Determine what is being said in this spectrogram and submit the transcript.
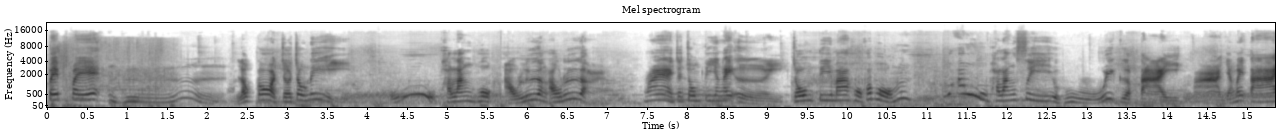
เป๊ะๆแล้วก็เจอเจ้านี่โอ้ พลัง6เอาเรื่องเอาเรื่องแม่จะโจมตียังไงเอ่ย โจมตีมา6ครับผม ว้าว พลัง4โอ้โหเกือบตายมายังไม่ตาย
